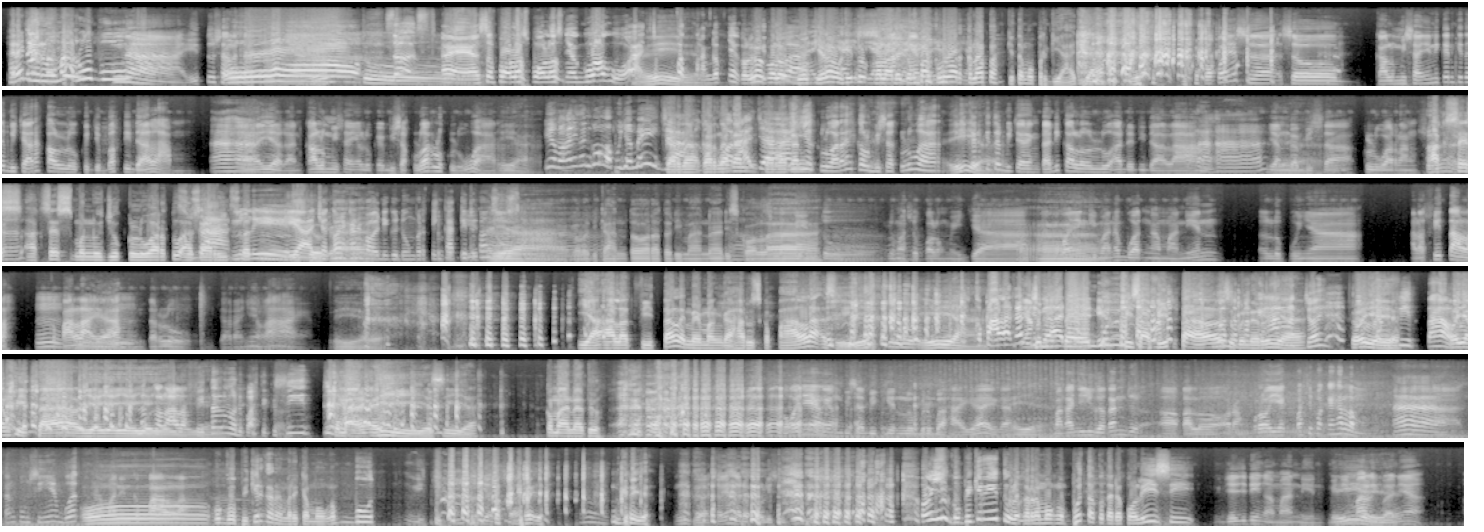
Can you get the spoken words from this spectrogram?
Karena di rumah rubuh. nah itu salah satunya Oh, Tuh. se- eh sepolos-polosnya gua gua cepet Iya. tanggapnya kalau gitu. kalau ah. gue kira Iya, waktu iya, itu iya, kalau iya, ada iya, gempa iya, keluar iya. kenapa kita mau pergi aja pokoknya se, se- kalau misalnya ini kan kita bicara kalau lu kejebak di dalam Aha. nah, iya kan kalau misalnya lu kayak bisa keluar lu keluar iya Iya makanya kan gue nggak punya meja. Karena- Gua karena keluar kan- aja. karena kan- iya keluar aja kalau bisa keluar ini kan Iya. kita bicara yang tadi kalau lu ada di dalam Ah, yang nggak Iya. bisa keluar langsung akses akses menuju keluar tuh Susah, agak ribet sulit. Iya, gitu contohnya kan kan. kalau di gedung bertingkat Seperti itu kan itu. Iya, susah. kalau di kantor atau di mana di Ah, sekolah. seperti itu lu masuk kolong meja Nah, Ah. pokoknya gimana buat ngamanin lu punya alat vital lah Hmm. kepala ya Hmm. ntar lu bicaranya lain Iya. ya alat vital memang nggak harus kepala sih. iya. Kepala kan Yang juga ada yang pun bisa vital sebenarnya. Oh iya yang ya. vital Oh yang vital. Iya iya iya iya. kalau iya, alat iya. vital lu udah pasti ke situ Ke mana? Iya sih ya. Ke mana tuh? pokoknya yang yang bisa bikin lu berbahaya ya kan Iya. makanya juga kan uh, kalau orang proyek pasti pakai helm Ah. nah kan fungsinya buat ngamanin kepala Oh, oh gue pikir karena mereka mau ngebut. itu iya. Enggak ya? Enggak ya? enggak saya nggak ada polisi juga Oh iya, gue pikir itu loh karena mau ngebut takut ada polisi. dia jadi ngamanin minimal Iya, iya.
